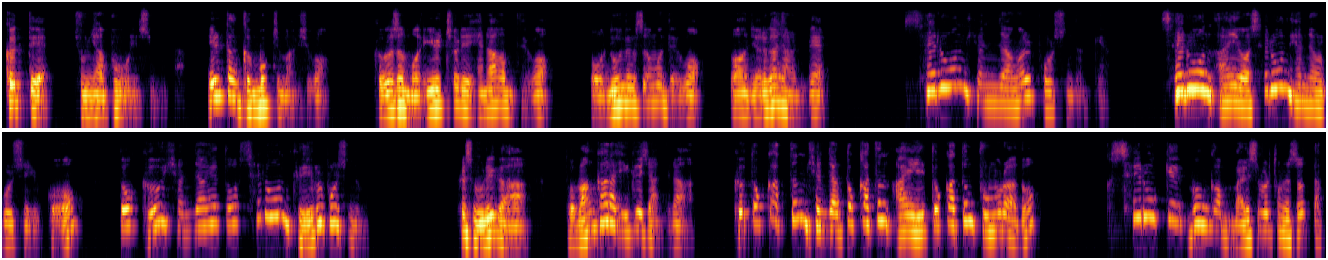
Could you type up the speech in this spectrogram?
그때 중요한 부분이 있습니다. 일단 겁먹지 마시고 그것은 뭐 일처리 해나가면 되고 또 누명 쓰면 되고 또 여러 가지 하는데 새로운 현장을 볼 수 있는 게 새로운 아이와 새로운 현장을 볼 수 있고 또 그 현장에 또 새로운 계획을 볼 수 있는 거예요. 그래서 우리가 도망가라 이것이 아니라 그 똑같은 현장, 똑같은 아이, 똑같은 부모라도 새롭게 뭔가 말씀을 통해서 딱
